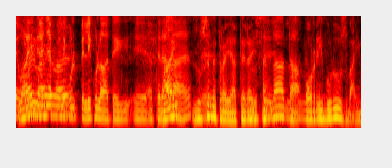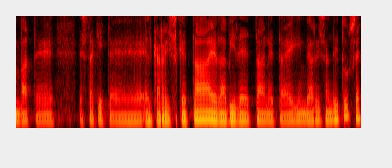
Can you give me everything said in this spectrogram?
eh? Bai, Orain bai, bai. pelikul, pelikula bat e, atera bai, da, ez? luze metraia atera Luze- izan da, eta horri buruz, bain bat, e, ez dakit, e, elkarrizketa, edabideetan, eta egin behar izan ditut, ze.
